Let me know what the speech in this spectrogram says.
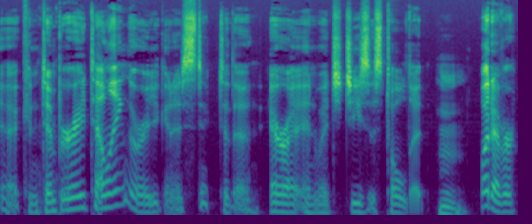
a contemporary telling or are you going to stick to the era in which Jesus told it? Hmm. Whatever.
